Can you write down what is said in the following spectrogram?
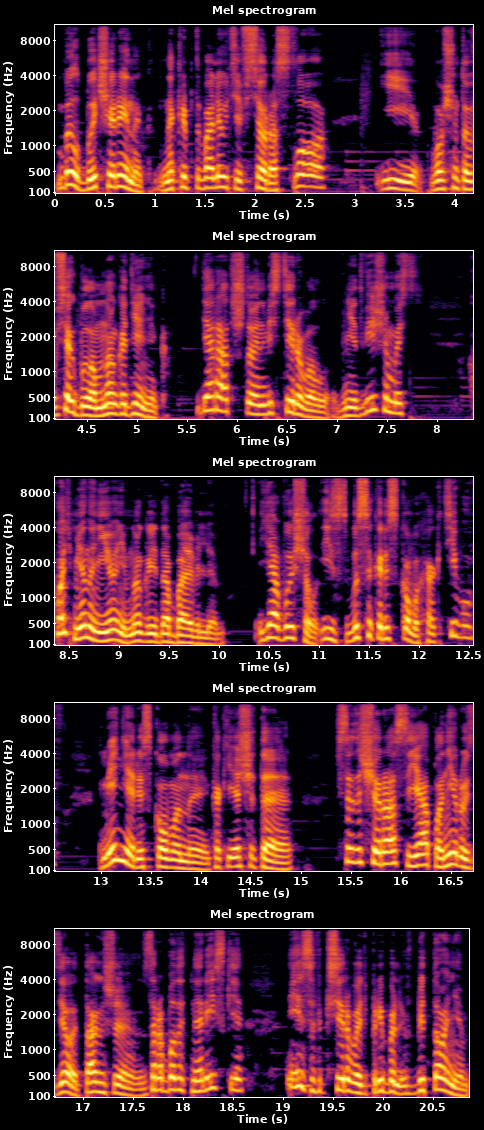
был бычий рынок, на криптовалюте все росло, и, в общем-то, у всех было много денег. Я рад, что инвестировал в недвижимость, хоть мне на нее немного и добавили. Я вышел из высокорисковых активов в менее рискованные, как я считаю. В следующий раз я планирую сделать так же, заработать на риске и зафиксировать прибыль в бетоне.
